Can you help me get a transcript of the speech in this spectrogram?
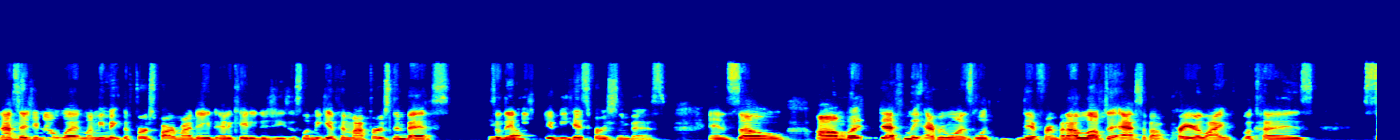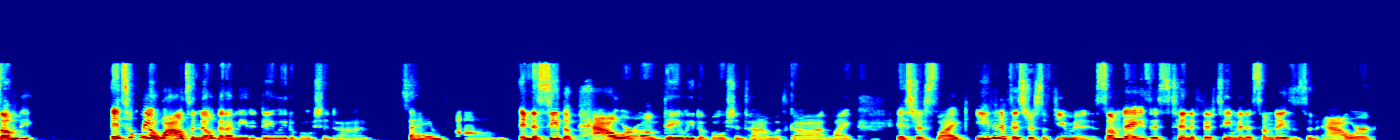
And yeah. I said, you know what? Let me make the first part of my day dedicated to Jesus. Let me give him my first and best so then he give me his first and best. And so, um, but definitely everyone's look different. But I love to ask about prayer life because some it took me a while to know that I needed daily devotion time. Same. Um, and to see the power of daily devotion time with God, like it's just like even if it's just a few minutes. Some days it's 10 to 15 minutes, some days it's an hour.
